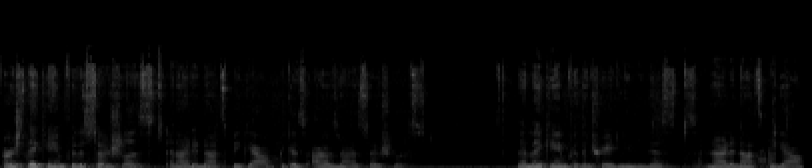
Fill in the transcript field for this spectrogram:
First they came for the socialists, and I did not speak out because I was not a socialist. Then they came for the trade unionists, and I did not speak out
